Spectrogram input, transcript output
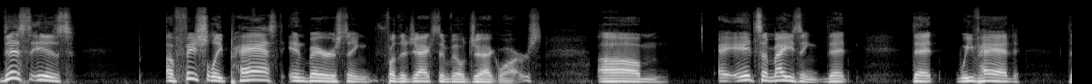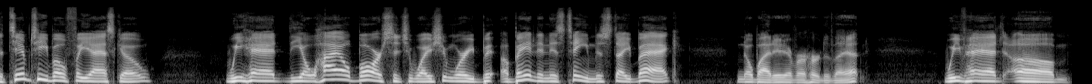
This is officially past embarrassing for the Jacksonville Jaguars. Um, it's amazing that that we've had the Tim Tebow fiasco. We had the Ohio Bar situation where he b- abandoned his team to stay back. Nobody had ever heard of that. We've had um,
